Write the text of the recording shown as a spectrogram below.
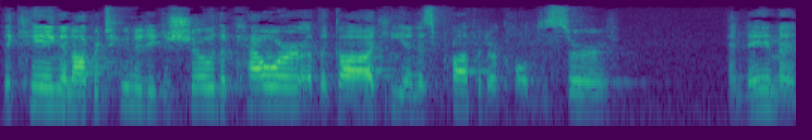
The king an opportunity to show the power of the God he and his prophet are called to serve, and Naaman,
